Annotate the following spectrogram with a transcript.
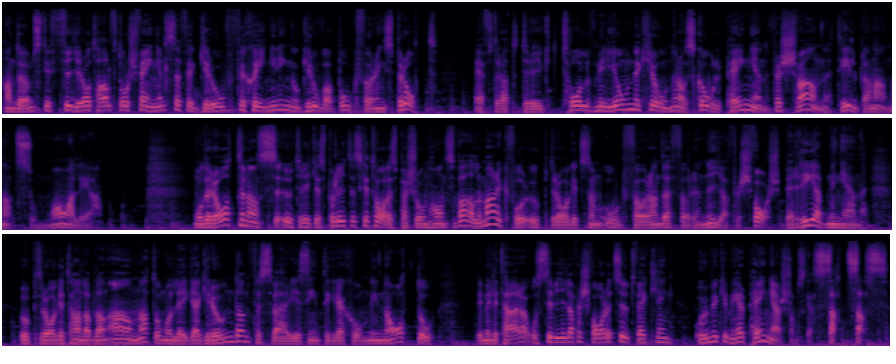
Han döms till fyra och ett halvt års fängelse för grov förskingring och grova bokföringsbrott efter att drygt 12 miljoner kronor av skolpengen försvann till bland annat Somalia. Moderaternas utrikespolitiska talesperson Hans Wallmark får uppdraget som ordförande för den nya försvarsberedningen. Uppdraget handlar bland annat om att lägga grunden för Sveriges integration i NATO, det militära och civila försvarets utveckling och hur mycket mer pengar som ska satsas.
